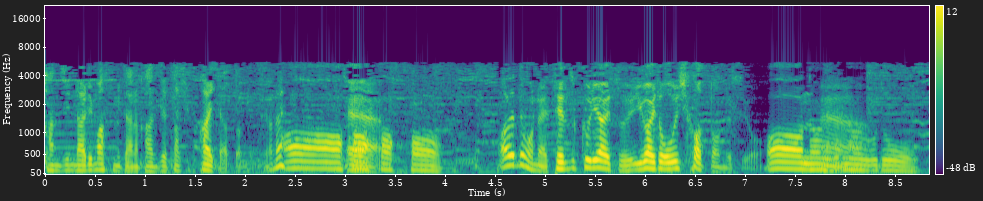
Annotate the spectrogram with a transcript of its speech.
感じになりますみたいな感じで確か書いてあったんですよああ、ね。はええははあれでもね、手作りアイス意外と美味しかったんですよ。ああ、なるほど、ええなるほど。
